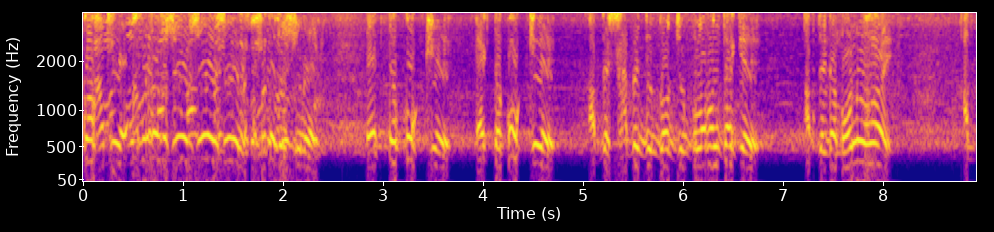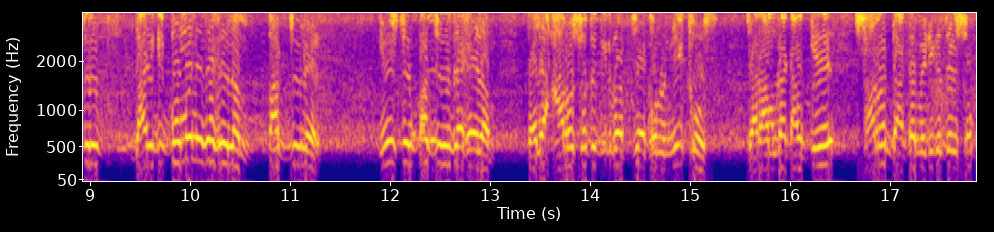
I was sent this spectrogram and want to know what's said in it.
কক্ষে আমার কথা শুনেন শুনেন শুনেন আমার কথা শুনেন। একটা পক্ষে একটা কক্ষে আপনার সাতের জন দশজন পোলাপান থাকে। আপনার এটা মনে হয়? আপনার ডাইরেক্ট প্রমাণে দেখাইলাম পাঁচজনের ইনস্ট্যান্ট পাঁচজনের দেখাইলাম। তাহলে আরও শতাধিক বাচ্চা এখনও নিখোঁজ যারা আমরা কালকে সারা ঢাকা মেডিকেল থেকে সব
